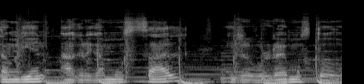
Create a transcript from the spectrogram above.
También agregamos sal y revolvemos todo.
